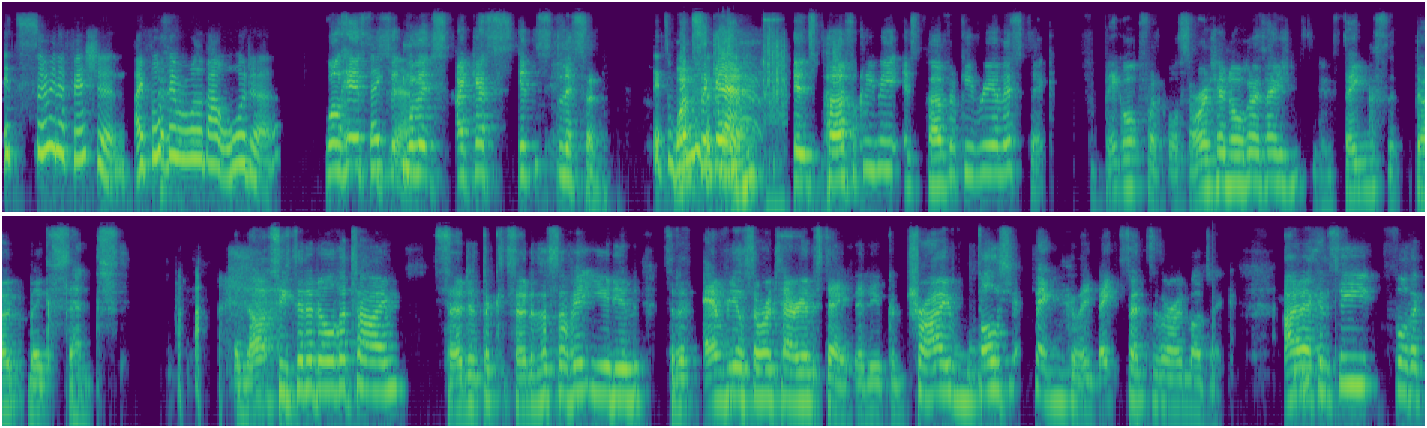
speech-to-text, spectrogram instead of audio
it's so inefficient. I thought they were all about order. Well, here's like, the, well, it's I guess it's listen. It's once again, it's perfectly re- it's perfectly realistic for big or for authoritarian organizations to do things that don't make sense. The Nazis did it all the time. So did the so did the Soviet Union. So did every authoritarian state. They do contrived bullshit things they make sense of their own logic. I, I can see for the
